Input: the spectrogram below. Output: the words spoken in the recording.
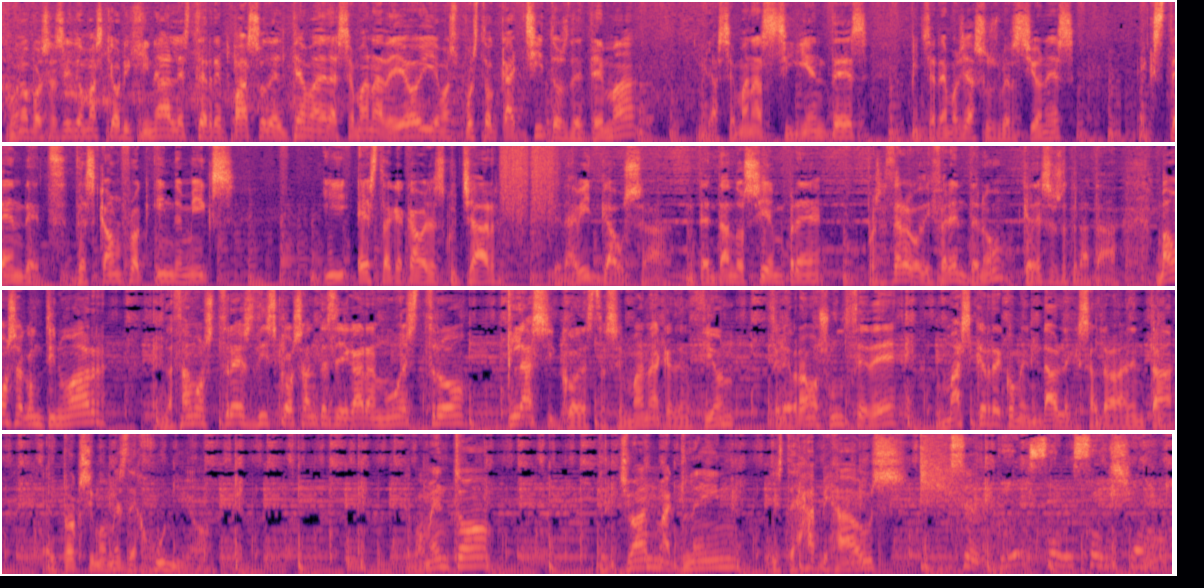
Bueno, pues ha sido más que original este repaso del tema de la semana de hoy. Hemos puesto cachitos de tema y las semanas siguientes pincharemos ya sus versiones extended. The Rock in the Mix y esta que acabas de escuchar de David Gausa, intentando siempre pues hacer algo diferente, ¿no? Que de eso se trata. Vamos a continuar, enlazamos tres discos antes de llegar a nuestro clásico de esta semana, que atención, celebramos un CD más que recomendable que saldrá a la venta el próximo mes de junio. De momento, de Joan McLean y este Happy House. Sensations.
